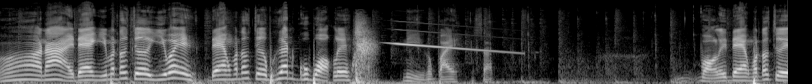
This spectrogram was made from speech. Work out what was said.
อ๋อหน้าไอแดงอย่างงี้มันต้องเจออย่างงี้เว้แดงมันต้องเจอเพื่อนกูบอกเลย นี่ลงไปสัตว์บอกเลยแดงมันต้องเจอ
